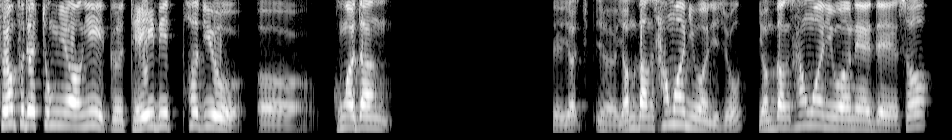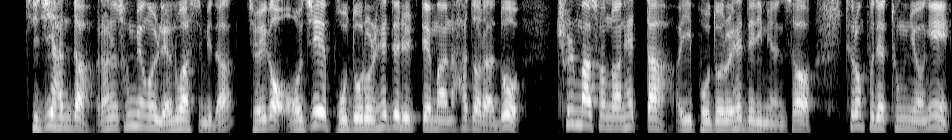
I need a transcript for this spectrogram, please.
트럼프 대통령이 그 데이빗 퍼듀 어, 공화당 여- 연방 상원의원이죠. 연방 상원의원에 대해서 지지한다라는 성명을 내놓았습니다. 저희가 어제 보도를 해드릴 때만 하더라도 출마 선언했다 이 보도를 해드리면서 트럼프 대통령이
